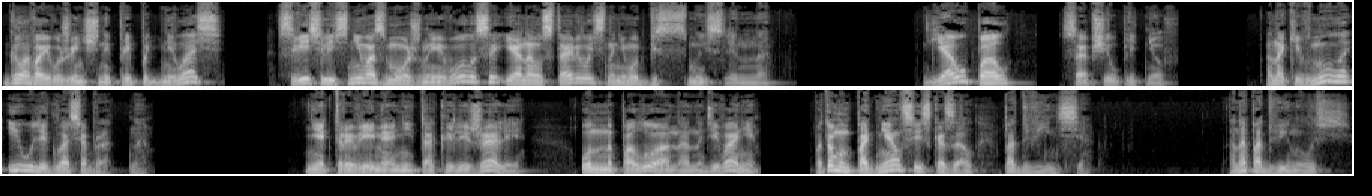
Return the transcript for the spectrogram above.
Голова его женщины приподнялась, свесились невозможные волосы, и она уставилась на него бессмысленно. «Я упал», — сообщил Плетнев. Она кивнула и улеглась обратно. Некоторое время они так и лежали, он на полу, она на диване. Потом он поднялся и сказал «подвинься». Она подвинулась.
